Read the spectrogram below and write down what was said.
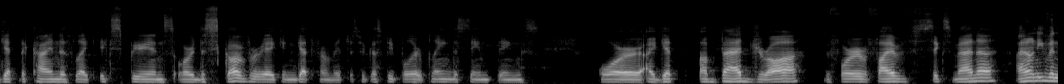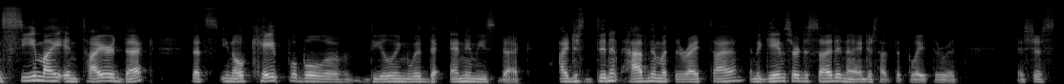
get the kind of like experience or discovery I can get from it just because people are playing the same things or I get a bad draw before 5 6 mana. I don't even see my entire deck that's you know capable of dealing with the enemy's deck. I just didn't have them at the right time, and the games are decided, and I just have to play through it. It's just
